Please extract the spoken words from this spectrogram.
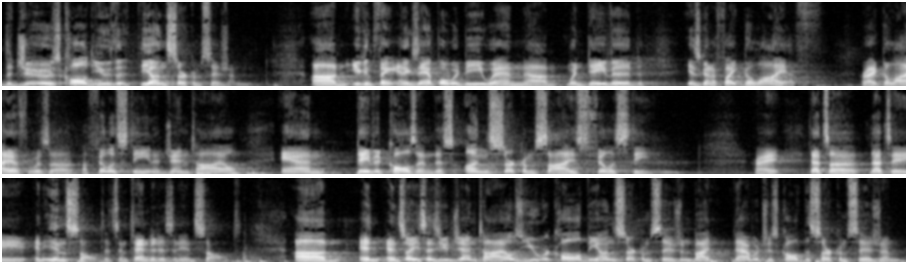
the Jews called you the, the uncircumcision. Um, you can think an example would be when, um, when David is going to fight Goliath. Right? Goliath was a, a Philistine, a Gentile, and David calls him this uncircumcised Philistine. Right? That's a that's a an insult. It's intended as an insult. Um, and, and so he says, You Gentiles, you were called the uncircumcision by that which is called the circumcision,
